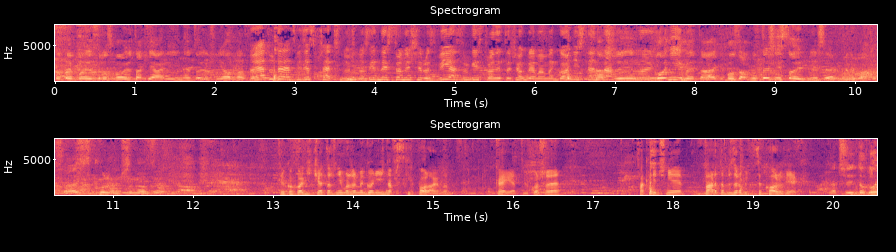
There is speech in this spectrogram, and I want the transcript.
To tempo jest rozwoju takie, a nie inne, to już nie od nas. No ja tu teraz widzę sprzeczność. No z jednej strony się rozwija, z drugiej strony to ciągle mamy gonić ten Znaczy, zachód. No i... gonimy, tak? Bo Zachód też nie stoi w miejscu, jakby nie patrzeć, tak? Z kulą przy nodze. Tylko chodzi ci o to, że nie możemy gonić na wszystkich polach. No okej, a tylko że faktycznie warto by zrobić cokolwiek. Znaczy, dogonimy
